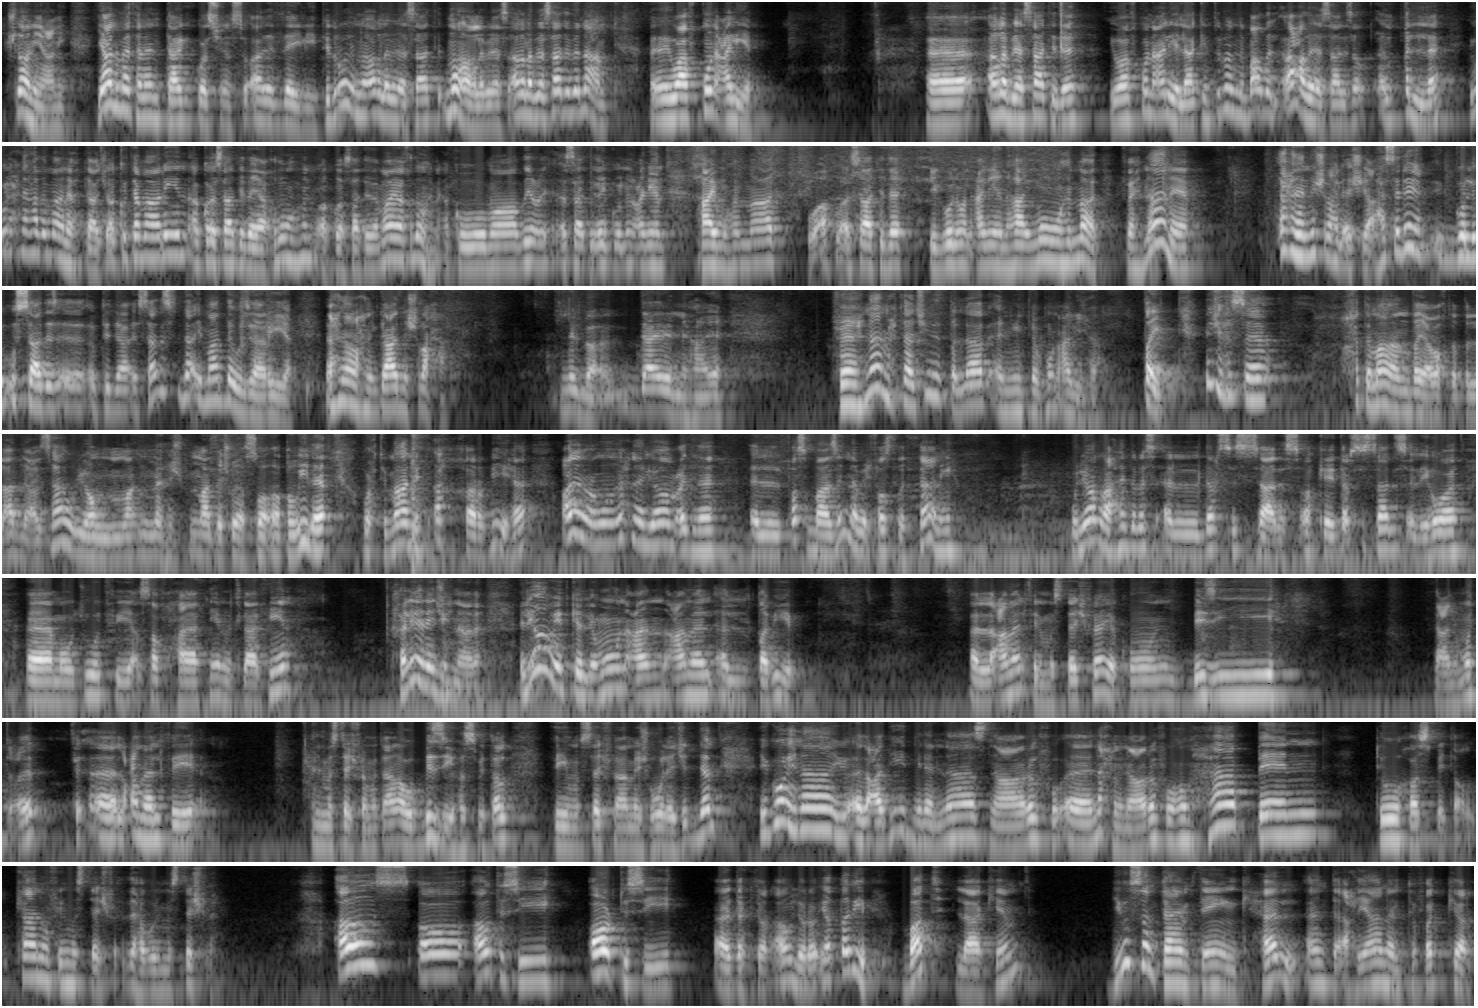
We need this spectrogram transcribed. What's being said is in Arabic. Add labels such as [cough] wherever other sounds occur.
شلون يعني؟ يعني مثلا tag question السؤال الذيلي. تدرون إنه أغلب الأساتذة مو أغلب الاساتذه أغلب الأساتذة نعم آه، يوافقون عليه آه، أغلب الأساتذة يوافقون عليه لكن تدرون إن بعض بعض الأساتذة القلة يقول إحنا هذا ما نحتاج. أكو تمارين أكو أساتذة ياخذوهن واكو أساتذة ما ياخذوهن أكو مواضيع أساتذة يقولون عليهم هاي مهمات وأكو أساتذة يقولون عليهم هاي مو مهمات. فهنا إحنا نشرح الأشياء. هسه ليش تقول لي السادس ابتدائي؟ السادس ابتدائي مادة وزارية. إحنا راح قاعد نشرحها. للبدايه للنهايه فهنا محتاجين الطلاب أن ينتبهون عليها. طيب نجي هسه حتى ما نضيع وقت الطلاب الاعزاء واليوم مادة شوية طويلة واحتمال نتأخر بيها. على العموم إحنا اليوم عندنا الفصل ما زلنا بالفصل الثاني. واليوم راح ندرس الدرس السادس. okay الدرس السادس اللي هو آه، موجود في صفحة 32 خلينا نجي هنا. اليوم يتكلمون عن عمل الطبيب. العمل في المستشفى يكون busy يعني متعب في آه، العمل في المستشفى متعب أو busy hospital في مستشفى مشغولة جدا. يقول هنا العديد من الناس نعرف آه، نحن نعرفهم have been to hospital. كانوا في المستشفى ذهبوا المستشفى. أو أو to see or to see a doctor أو لرؤية الطبيب but لكن do you sometimes think هل أنت أحيانا تفكر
